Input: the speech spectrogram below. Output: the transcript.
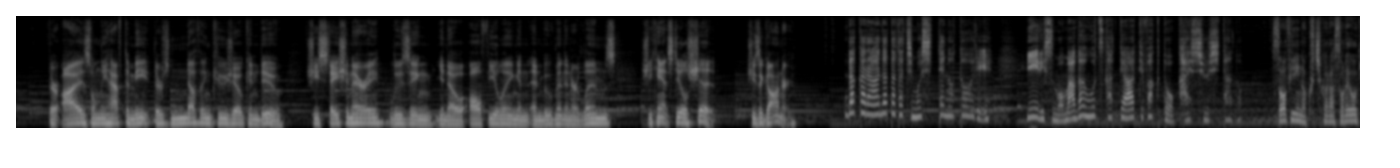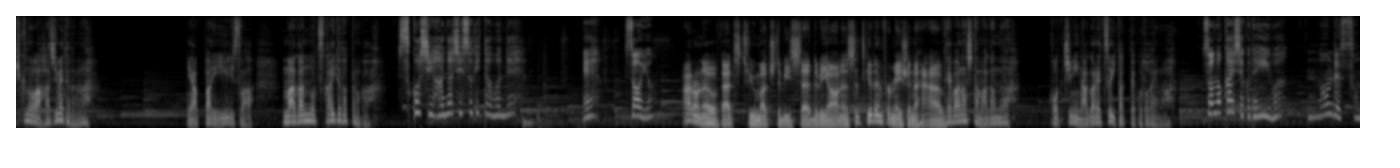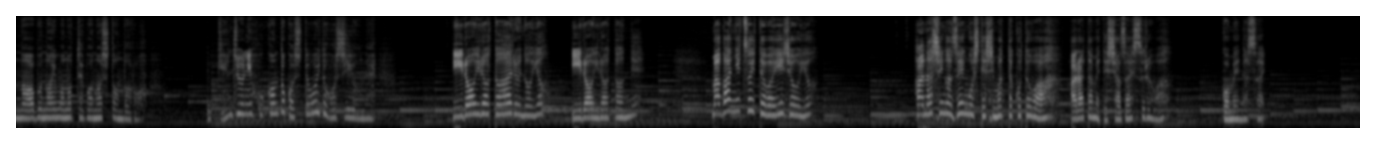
Their eyes only have to meet. There's nothing Kujo can do. She's stationary, losing, you know, all feeling and, and movement in her limbs. She can't steal shit. She's a goner. だからあなたたちも知っての通り、イーリスも魔眼を使ってアーティファクトを回収したの。ソフィーの口からそれを聞くのは初めてだな。やっぱりイーリスは魔眼の使い手だったのか。少し話しすぎたわね。え、そうよ。I don't know if that's too much to be said, to be honest. It's good information to have. 手放した魔眼がこっちに流れ着いたってことだよな。その解釈でいいわ。なんでそんな危ないもの手放したんだろう。厳重に保管とかしておいてほしいよね。いろいろとあるのよ。いろいろとね。魔眼については以上よ。話が前後してしまったことは改めて謝罪するわ。ごめんなさい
